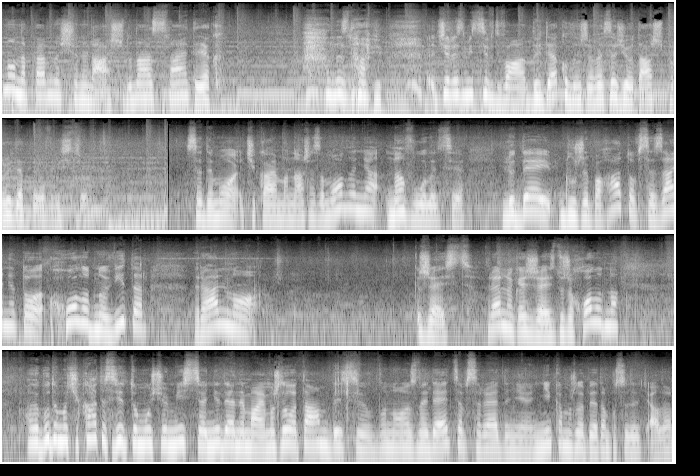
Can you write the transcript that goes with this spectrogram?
Ну, напевно, що не наш. До нас, знаєте, як не знаю, через місяців два дійде, коли вже весь ажіотаж пройде повністю. Сидимо, чекаємо наше замовлення на вулиці. Людей дуже багато, все зайнято. Холодно, вітер. Реально жесть. Реально якась жесть. Дуже холодно. Але будемо чекати сидіти, тому що місця ніде немає. Можливо, там десь воно знайдеться всередині. Ніка, можливо, піде там посидить, але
